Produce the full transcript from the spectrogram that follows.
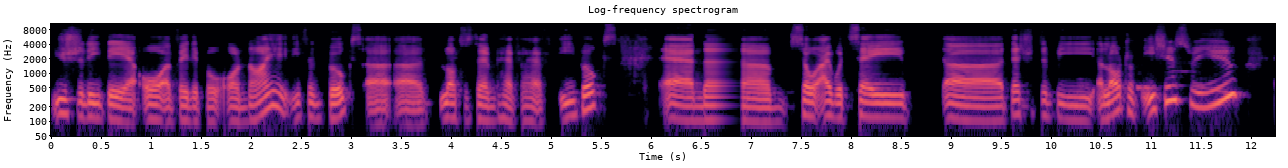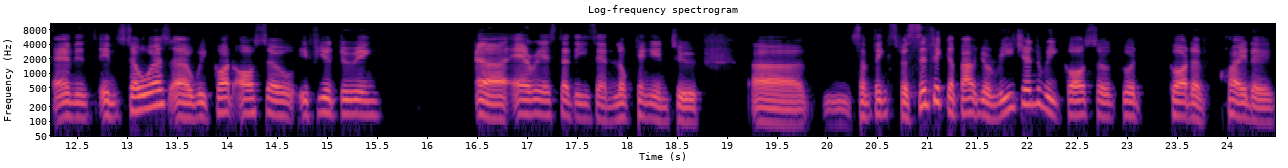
usually they are all available online even books uh, uh lots of them have have ebooks. And um, so i would say uh there should be a lot of issues for you. And in, in SOAS uh we got also if you're doing uh area studies and looking into uh, something specific about your region, we also good got a quite a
